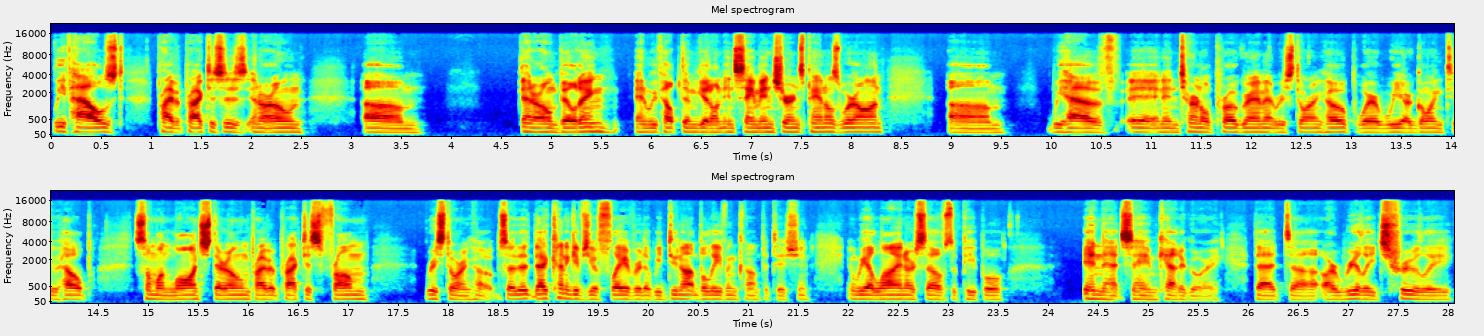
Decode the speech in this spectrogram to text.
We've housed private practices in our own um, in our own building, and we've helped them get on the same insurance panels we're on. Um, we have an internal program at Restoring Hope where we are going to help someone launch their own private practice from Restoring Hope. So that, that kind of gives you a flavor that we do not believe in competition and we align ourselves with people in that same category that uh, are really truly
